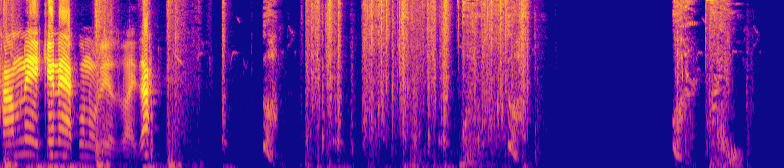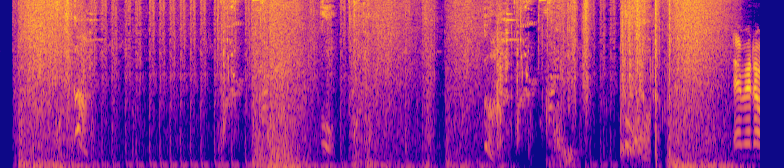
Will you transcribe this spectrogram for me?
সামনে এখানে এখন উড়িয়েছ ভাই যা বেরো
